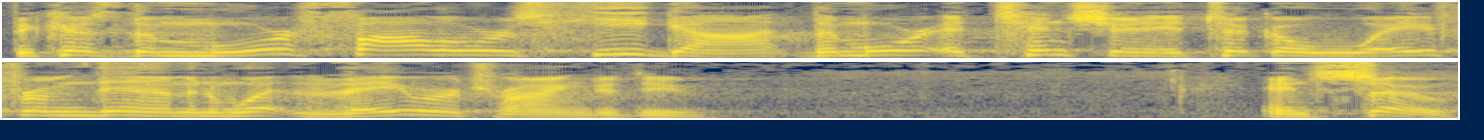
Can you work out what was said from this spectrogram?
Because the more followers he got, the more attention it took away from them and what they were trying to do. And so,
